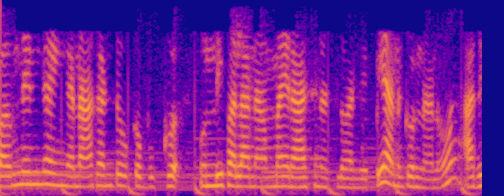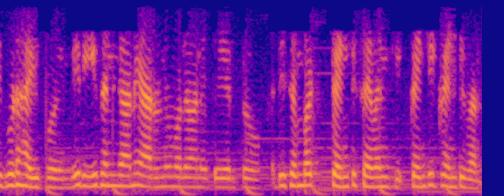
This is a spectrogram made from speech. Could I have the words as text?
పర్మనెంట్గా ఇంకా నాకంటూ ఒక బుక్ ఉంది ఫలానా అమ్మాయి రాసినట్లు అని చెప్పి అనుకున్నాను. అది కూడా అయిపోయింది. రీసెంట్ గానే అరుణిమలు అనే పేరుతో డిసెంబర్ ట్వంటీ సెవెన్కి ట్వంటీ ట్వంటీ వన్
